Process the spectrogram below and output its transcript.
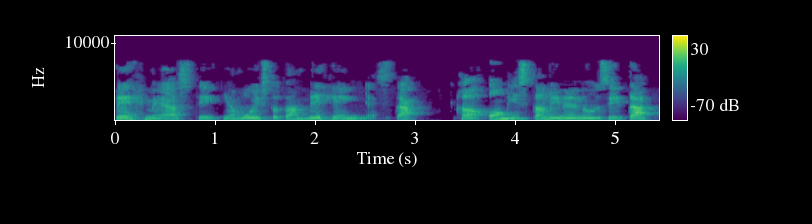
pehmeästi ja muistuta mehengestä. Omistaminen on sitä,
